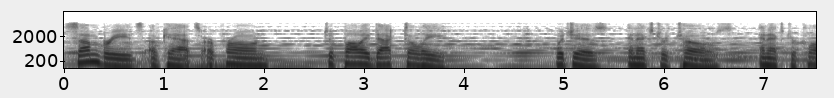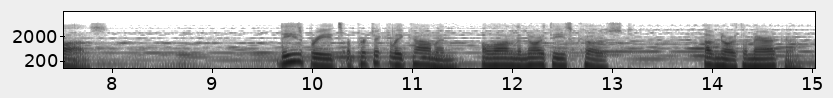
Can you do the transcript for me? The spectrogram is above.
Some breeds of cats are prone to polydactyly, which is an extra toes and extra claws. These breeds are particularly common along the northeast coast of North America.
